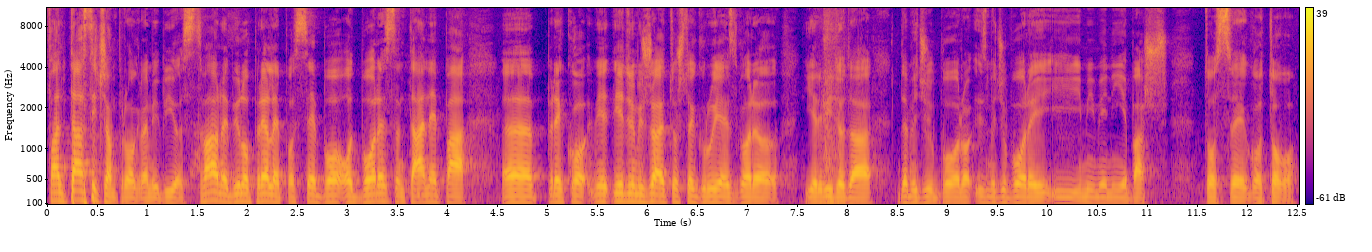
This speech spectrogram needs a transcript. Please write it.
fantastičan program je bio. Stvarno je bilo prelepo sve od Bore Santane pa preko... Jedino mi žao je to što je Gruja izgoreo jer je vidio da između Bore i Mime nije baš to sve gotovo.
